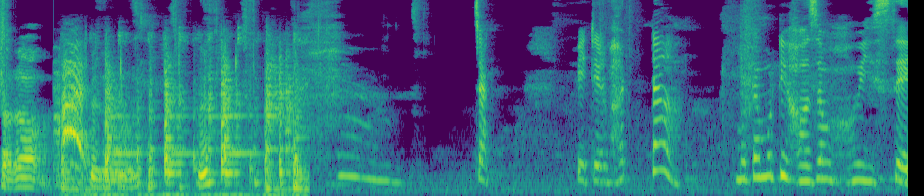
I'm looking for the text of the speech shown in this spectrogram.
যাক পেটের ভাতটা মোটামুটি হজম হইছে।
